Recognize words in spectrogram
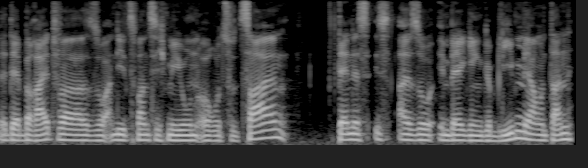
der bereit war, so an die 20 Millionen Euro zu zahlen. Dennis ist also in Belgien geblieben, ja, und dann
